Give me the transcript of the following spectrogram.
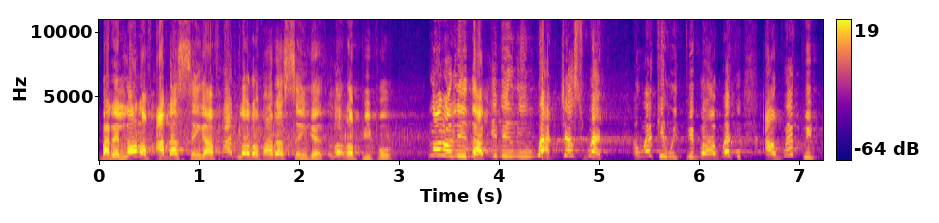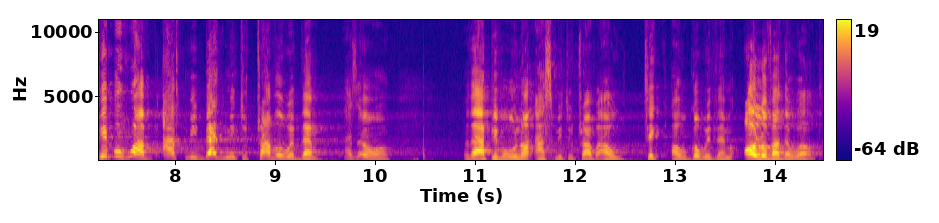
But a lot of other singers, I've had a lot of other singers, a lot of people. Not only that, even in work, just work. I'm working with people. I work, I work with people who have asked me, begged me to travel with them. I said, oh, there are people who will not ask me to travel. I'll take, I'll go with them all over the world.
